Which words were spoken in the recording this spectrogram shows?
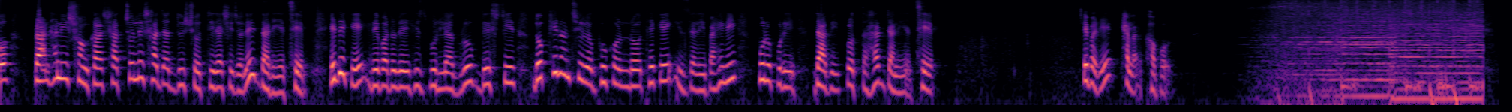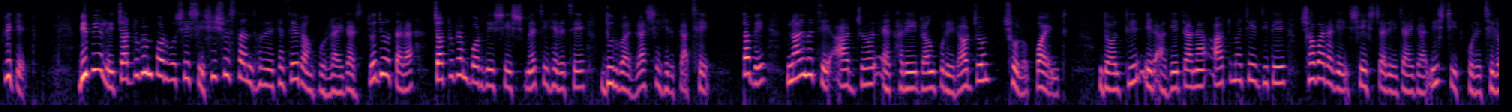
প্রাণহানির সংখ্যা সাতচল্লিশ হাজার দুইশো তিরাশি জনে দাঁড়িয়েছে। এদিকে লেবাননের হিজবুল্লাহ গ্রুপ দেশটির দক্ষিণাঞ্চলীয় ভূখণ্ড থেকে ইসরায়েলি বাহিনী পুরোপুরি দাবি প্রত্যাহার জানিয়েছে। এবারে খেলার খবর। ক্রিকেট। বিপিএলে চট্টগ্রাম পর্ব শেষে শীর্ষস্থান ধরে রেখেছে রংপুর রাইডার্স। যদিও তারা চট্টগ্রাম পর্বের শেষ ম্যাচে হেরেছে দুর্বার রাজশাহীর কাছে। তবে নয় ম্যাচে আট জয়, এক হারে রংপুরের অর্জন ষোলো পয়েন্ট। দলটির এর আগে টানা আট ম্যাচে জিতে সবার আগে শেষ চারে জায়গা নিশ্চিত করেছিল।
